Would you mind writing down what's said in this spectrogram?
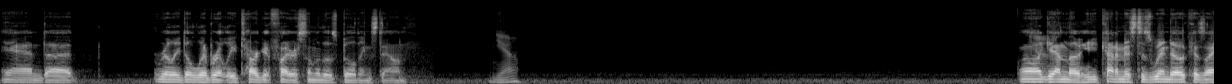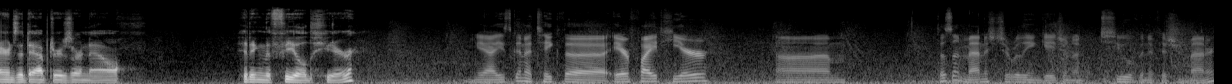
and uh, really deliberately target fire some of those buildings down. Yeah. Well, again, though, he kind of missed his window because Iron's adapters are now hitting the field here. Yeah, he's going to take the air fight here. Um, doesn't manage to really engage in a too of an efficient manner.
